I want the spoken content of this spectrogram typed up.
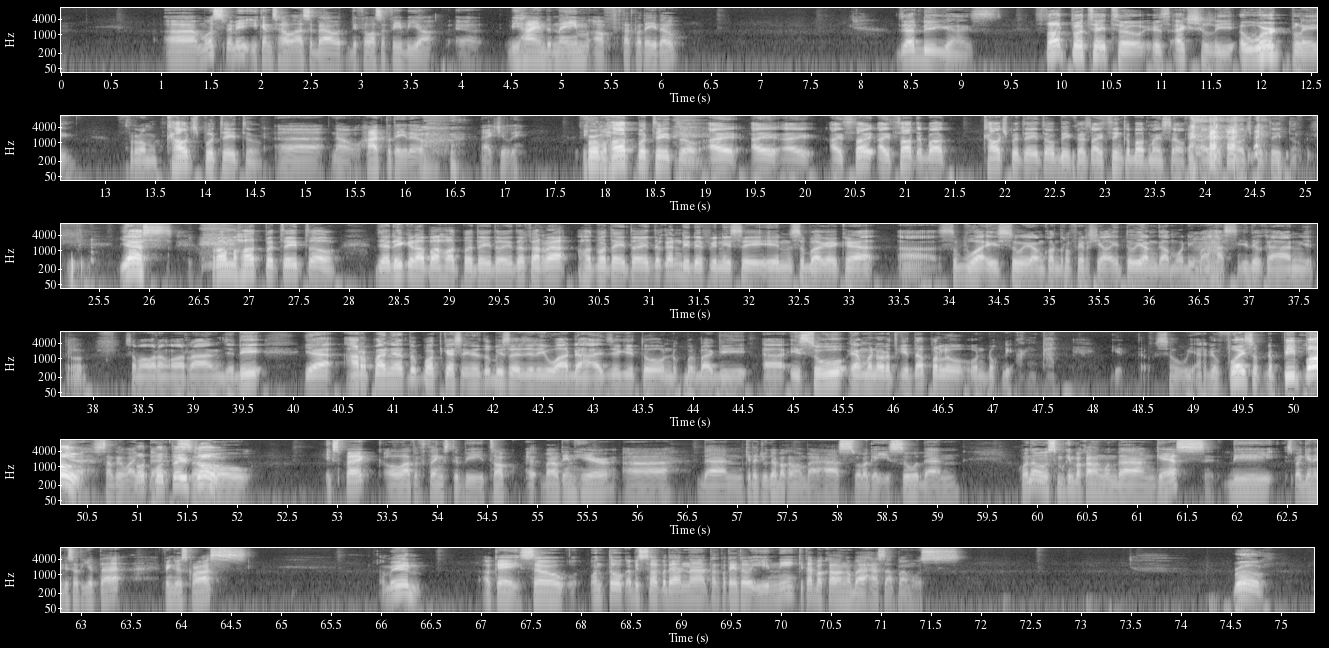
Uh, Mus, maybe you can tell us about the philosophy beyond, uh, behind the name of Start Potato. Jadi guys, Thought Potato is actually a wordplay from couch potato. Uh, no, hot potato, actually. From hot potato. I I I I thought I thought about couch potato because I think about myself. I'm a couch potato. Yes, from hot potato. Jadi kenapa hot potato itu? Karena hot potato itu kan didefinisiin sebagai kayak uh, sebuah isu yang kontroversial itu yang nggak mau dibahas gitu kan gitu sama orang-orang. Jadi ya harapannya tuh podcast ini tuh bisa jadi wadah aja gitu untuk berbagi uh, isu yang menurut kita perlu untuk diangkat gitu. So we are the voice of the people. Yeah, something like Hot that. potato. So expect a lot of things to be talked about in here. Uh, dan kita juga bakal membahas berbagai isu dan who knows mungkin bakal ngundang guest di sebagian episode kita. Fingers crossed. I Oke, so untuk episode perdana Tat Potato ini kita bakal ngebahas apa, Mus? bro,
